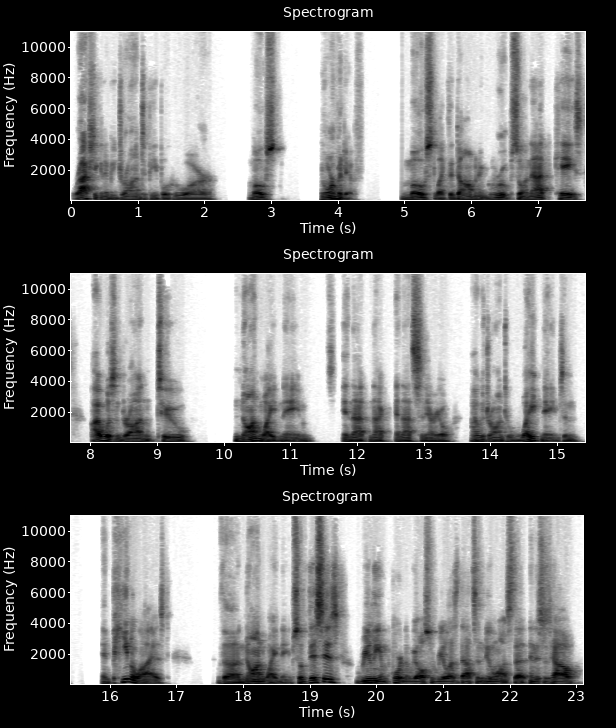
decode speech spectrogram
We're actually going to be drawn to people who are most normative, most like the dominant group. So in that case, I wasn't drawn to non-white name in that in that in that scenario. I was drawn to white names and and penalized the non-white names. So this is really important. We also realize that's a nuance that, and this is how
